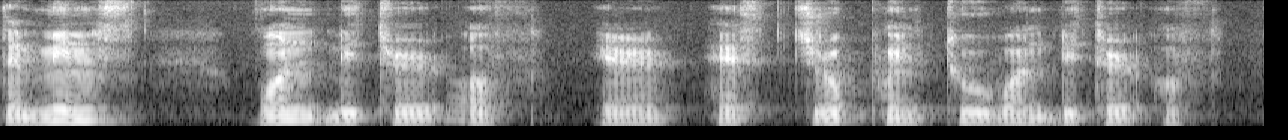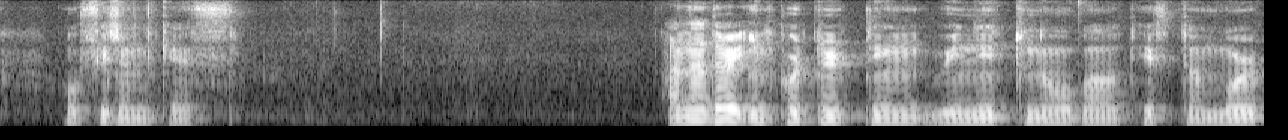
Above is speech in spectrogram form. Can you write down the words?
That means 1 liter of air has 0.21 liter of oxygen gas. Another important thing we need to know about is the mole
